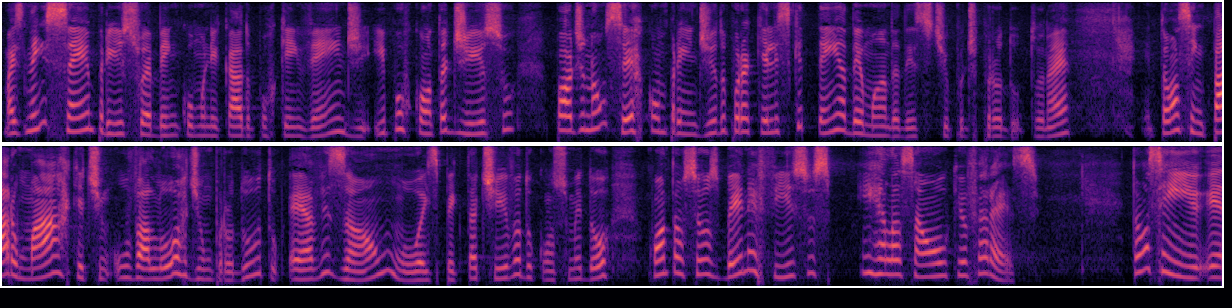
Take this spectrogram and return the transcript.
Mas nem sempre isso é bem comunicado por quem vende e, por conta disso, pode não ser compreendido por aqueles que têm a demanda desse tipo de produto. Né? Então, assim, para o marketing, o valor de um produto é a visão ou a expectativa do consumidor quanto aos seus benefícios em relação ao que oferece. Então, assim, é,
